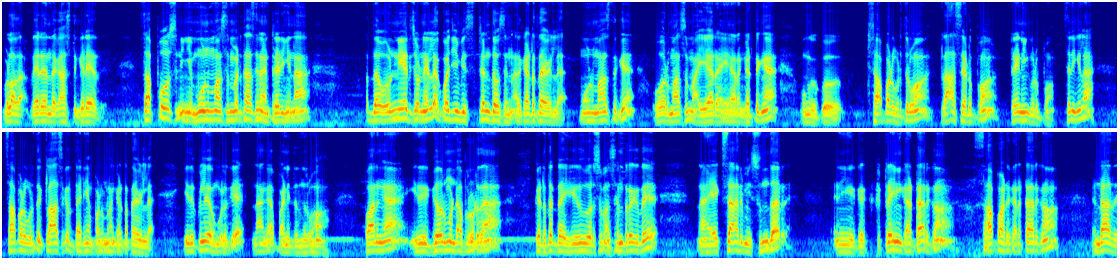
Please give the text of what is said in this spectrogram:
இவ்வளோதான் வேறு எந்த காசும் கிடையாது. சப்போஸ் நீங்கள் மூணு மாதம் எடுத்தாச்சு நான் ட்ரைனிங்னா அந்த ஒன் இயர் சொன்னேன்ல கோச்சிங் ஃபீஸ் டென் தௌசண்ட் அது கட்ட தேவையில்லை. மூணு மாதத்துக்கு ஒவ்வொரு மாதம் ஐயாயிரம் ஐயாயிரம் கட்டுங்க. உங்கள் சாப்பாடு கொடுத்துருவோம் கிளாஸ் எடுப்போம் ட்ரைனிங் கொடுப்போம். சரிங்களா? சாப்பாடு கொடுத்து கிளாஸுக்கு தனியாக பணம்லாம் கட்ட தேவையில்லை. இதுக்குள்ளேயே உங்களுக்கு நாங்கள் பண்ணி தந்துடுவோம் பாருங்கள் இது கவர்மெண்ட் அப்ரூவ்டு தான். கிட்டத்தட்ட இருபது வருஷமாக சென்டர் இருக்குது நான் எக்ஸ் ஆர்மி சுந்தர் நீங்கள் ட்ரைனிங் கரெக்டாக இருக்கும் சாப்பாடு கரெக்டாக இருக்கும். ரெண்டாவது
